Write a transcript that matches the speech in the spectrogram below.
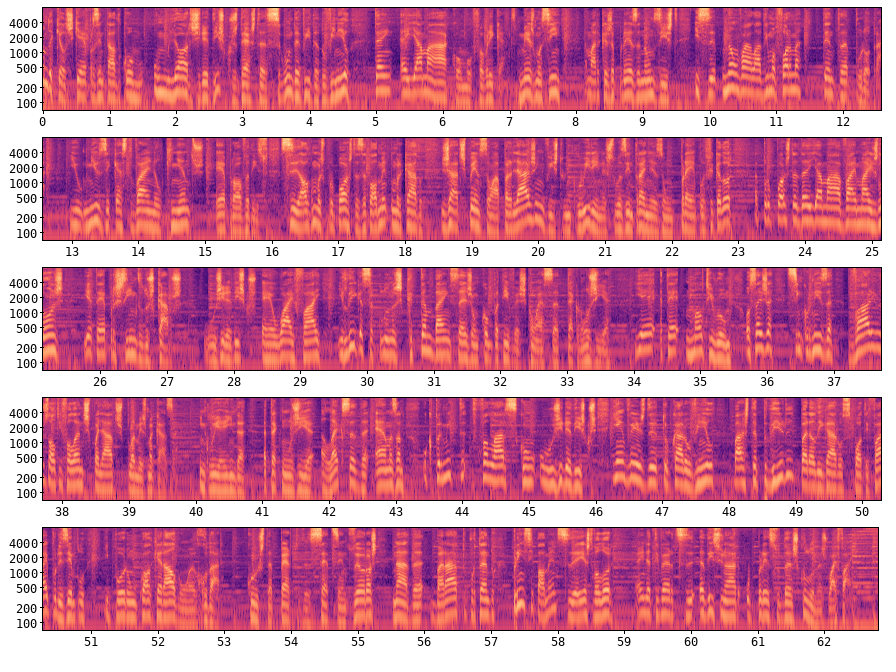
daqueles que é apresentado como o melhor giradiscos desta segunda vida do vinil, tem a Yamaha como fabricante. Mesmo assim, a marca japonesa não desiste e se não vai lá de uma forma, tenta por outra e o Musicast Vinyl 500 é a prova disso. Se algumas propostas atualmente no mercado já dispensam a aparelhagem, visto incluírem nas suas entranhas um pré-amplificador, a proposta da Yamaha vai mais longe e até prescinde dos cabos. O giradiscos é Wi-Fi e liga-se a colunas que também sejam compatíveis com essa tecnologia. E é até multi-room, ou seja, sincroniza vários altifalantes espalhados pela mesma casa. Inclui ainda a tecnologia Alexa da Amazon, o que permite falar-se com o giradiscos e em vez de trocar o vinil, basta pedir para ligar o Spotify, por exemplo, e pôr um qualquer álbum a rodar. Custa perto de 700 euros, nada barato, portanto, principalmente se a este valor ainda tiver de se adicionar o preço das colunas Wi-Fi.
